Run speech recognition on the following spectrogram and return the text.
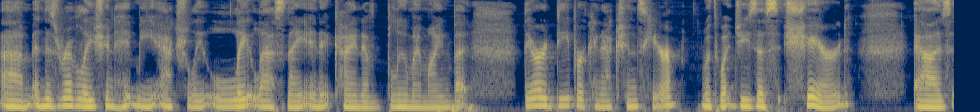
Um, and this revelation hit me actually late last night, and it kind of blew my mind. But there are deeper connections here with what Jesus shared as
